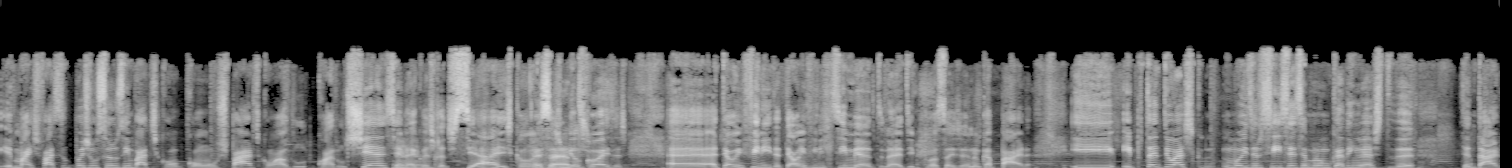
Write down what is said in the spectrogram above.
é mais fácil depois vão ser os embates com, com os pares, com a, com a adolescência, não é? com as redes sociais, com essas Exato. mil coisas, ah, até ao infinito, até ao envelhecimento, não é? Tipo, ou seja, nunca para. E, e portanto eu acho que o meu exercício é sempre um bocadinho este de tentar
